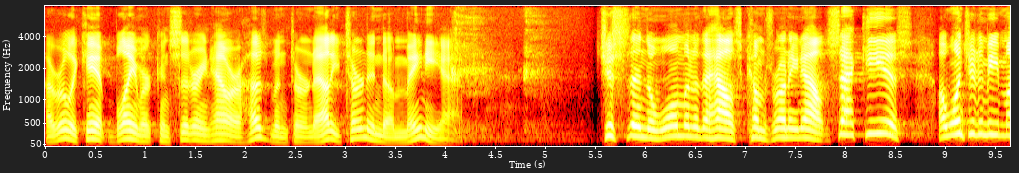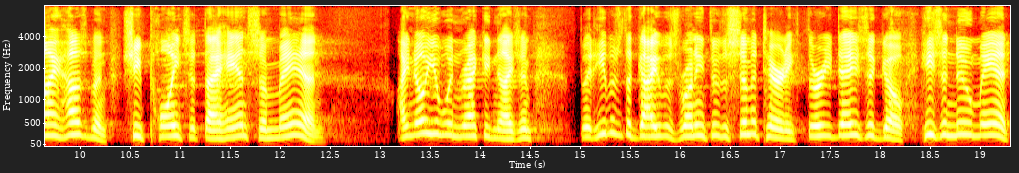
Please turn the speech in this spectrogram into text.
I really can't blame her considering how her husband turned out. He turned into a maniac. Just then, the woman of the house comes running out. Zacchaeus, I want you to meet my husband. She points at the handsome man. I know you wouldn't recognize him, but he was the guy who was running through the cemetery 30 days ago. He's a new man,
